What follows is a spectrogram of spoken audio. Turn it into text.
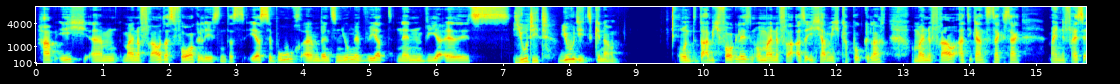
habe ich ähm, meiner Frau das vorgelesen. Das erste Buch, ähm, wenn es ein Junge wird, nennen wir es Judith. Judith, genau. Und da habe ich vorgelesen und meine Frau, also ich habe mich kaputt gelacht und meine Frau hat die ganze Zeit gesagt, meine Fresse,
